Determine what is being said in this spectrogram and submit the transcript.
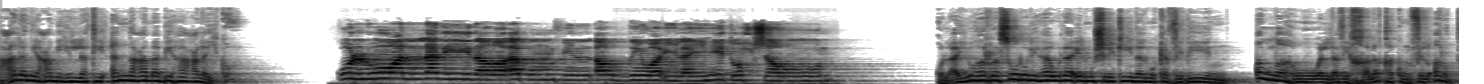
على نعمه التي أنعم بها عليكم. قل هو الذي ذرأكم في الأرض وإليه تحشرون قل أيها الرسول لهؤلاء المشركين المكذبين الله هو الذي خلقكم في الأرض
